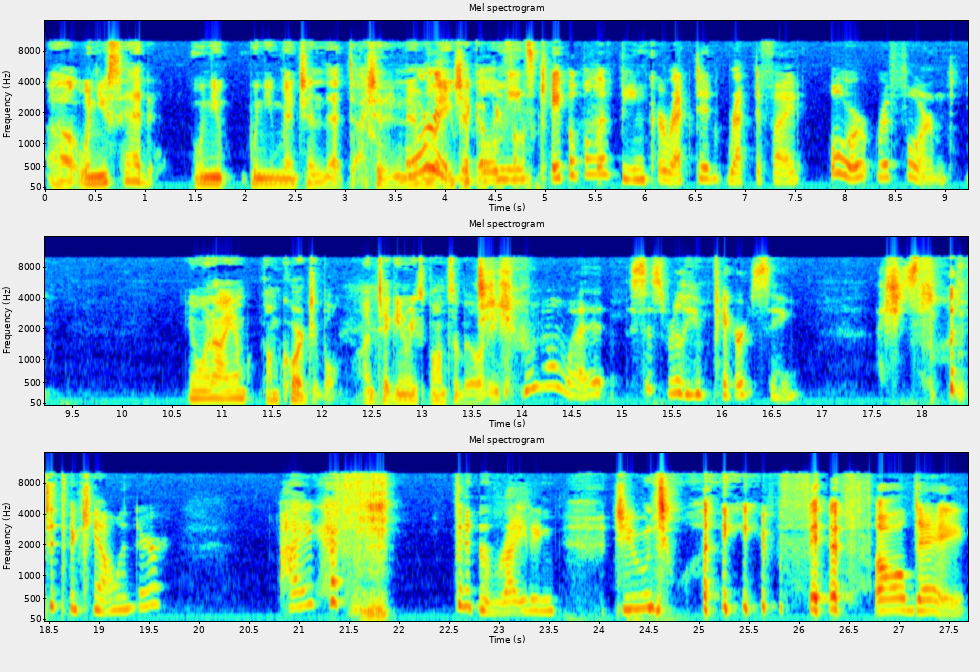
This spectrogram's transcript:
uh, when you said when you when you mentioned that I should have never let you pick up your means phone. capable of being corrected, rectified, or reformed. You know what? I am I'm corrigible. I'm taking responsibility. Do You know what? This is really embarrassing. I just looked at the calendar. I have been writing June 25th all day.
